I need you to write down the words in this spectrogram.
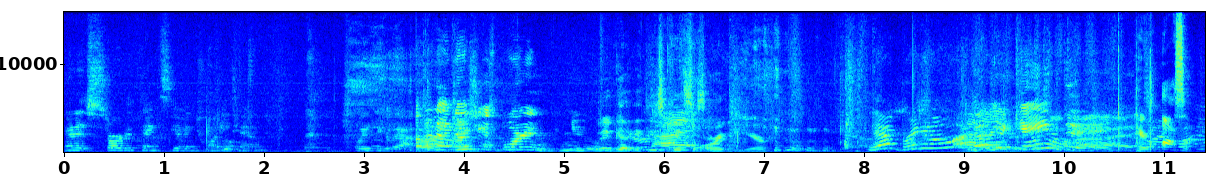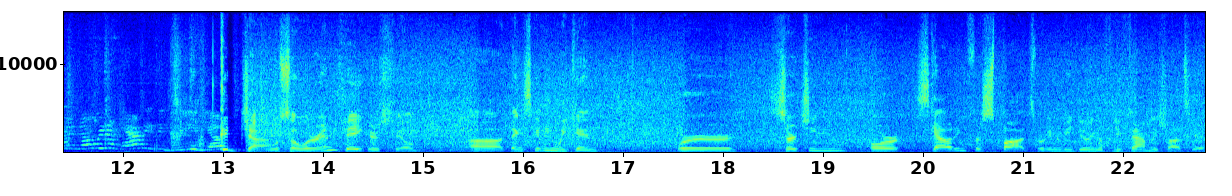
and it started Thanksgiving twenty ten. What do you think of that? I know she was born in New. We've got to get these kids some Oregon gear. Yeah, bring it on. That's a game day. Here, awesome. I know we don't have anything green. Good job. Well, so we're in Bakersfield, uh, Thanksgiving weekend. We're searching or scouting for spots. We're going to be doing a few family shots here.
